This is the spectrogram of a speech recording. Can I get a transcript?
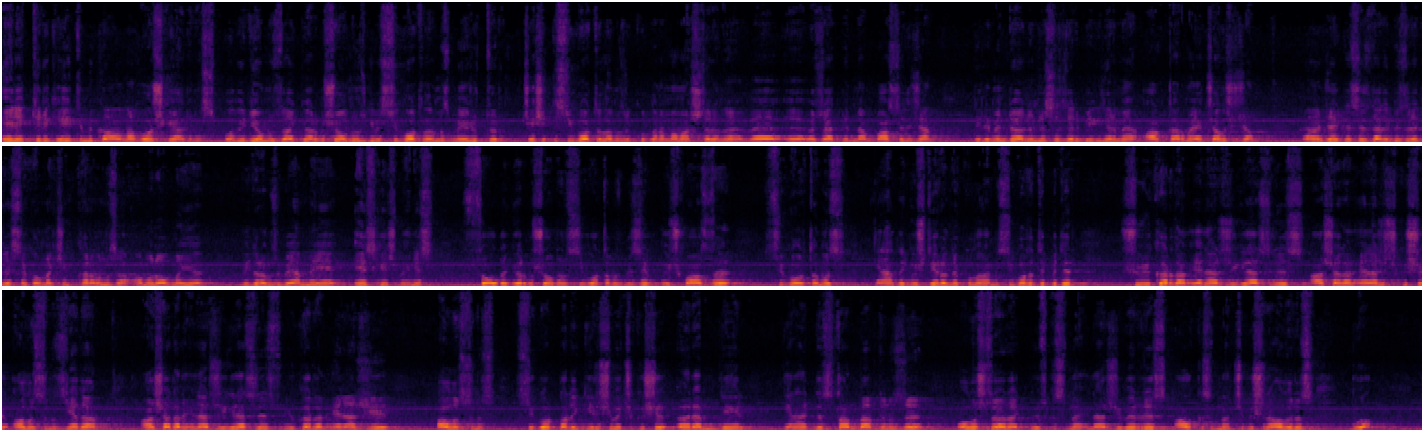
Elektrik Eğitimi kanalına hoş geldiniz. Bu videomuzda görmüş olduğunuz gibi sigortalarımız mevcuttur. Çeşitli sigortalarımızın kullanım amaçlarını ve e, özelliklerinden bahsedeceğim. Dilimin döndüğünce sizlere bilgilerimi aktarmaya çalışacağım. Öncelikle sizler de bizlere destek olmak için kanalımıza abone olmayı, videomuzu beğenmeyi es geçmeyiniz. Solda görmüş olduğunuz sigortamız bizim 3 fazlı sigortamız. Genelde güç değerinde kullanılan bir sigorta tipidir. Şu yukarıdan enerji girersiniz, aşağıdan enerji çıkışı alırsınız ya da aşağıdan enerji girersiniz, yukarıdan enerjiyi alırsınız. Sigortalarda girişi ve çıkışı önemli değil. Genellikle standartınızı oluşturarak üst kısımdan enerji veririz, alt kısımdan çıkışını alırız. Bu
